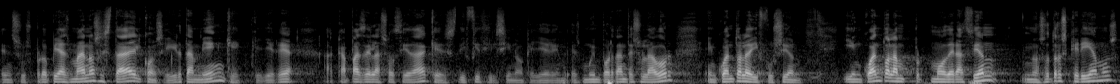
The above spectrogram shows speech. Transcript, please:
en sus propias manos está el conseguir también que, que, llegue a capas de la sociedad que es difícil sino que lleguen. Es muy importante su labor en cuanto a la difusión. Y en cuanto a la moderación, nosotros queríamos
